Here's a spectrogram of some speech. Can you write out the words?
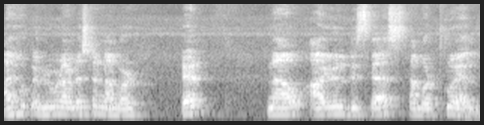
I hope everyone understand number 10. Now I will discuss number 12.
